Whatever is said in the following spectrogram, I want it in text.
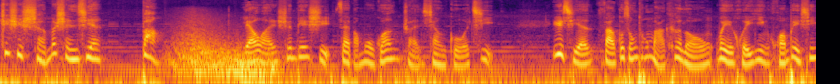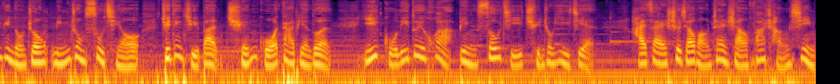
这是什么神仙？棒！聊完身边事，再把目光转向国际。日前，法国总统马克龙为回应黄背心运动中民众诉求，决定举办全国大辩论，以鼓励对话并搜集群众意见。还在社交网站上发长信，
